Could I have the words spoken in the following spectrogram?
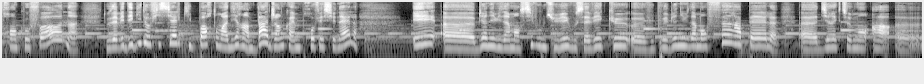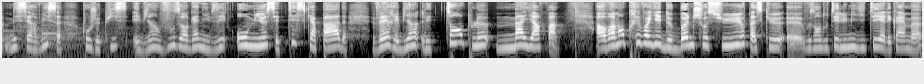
francophones. Vous avez des guides officiels qui portent, on va dire, un badge hein, quand même professionnel. Et euh, bien évidemment, si vous me suivez, vous savez que euh, vous pouvez bien évidemment faire appel euh, directement à mes services pour que je puisse eh bien, vous organiser au mieux cette escapade vers eh bien, les temples mayas. alors vraiment, prévoyez de bonnes chaussures parce que vous en doutez, l'humidité, elle est quand même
